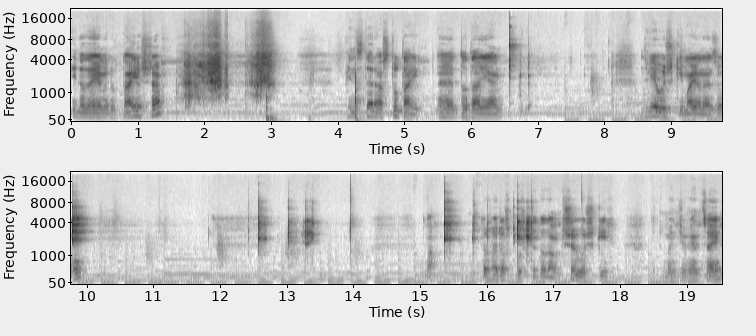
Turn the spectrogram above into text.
I dodajemy go tutaj jeszcze. Więc teraz tutaj e, dodaję dwie łyżki majonezu. No, trochę rozpuszczę, dodam trzy łyżki, będzie więcej.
